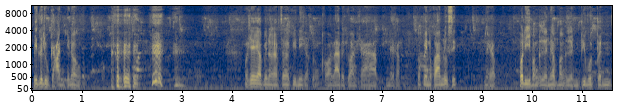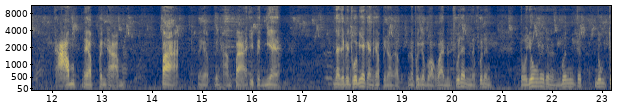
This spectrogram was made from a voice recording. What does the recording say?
ปิดฤดูกาลพี่น้อง โอเคครับพี่น้องครับสำหรับคลิปนี้ก็ขอลาไปก่อนครับนะครับ ก็เป็นความรู้สึกนะครับ พอดีบังเอิญครับบังเอิญพี่วุฒิเพิ่นถามนะครับเพิ่นถามป้านะครับเพิ่นถามป้าที่เป็นเมียน่าจะเป็นผัวเมียกันครับพี่น้องครับแล้วเพิ่นก็บอกว่านั่นผู้นั้นนะผู้นั้นโตวยงเลยแต่นั่นเบิ่งแต่นุ่มโจ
